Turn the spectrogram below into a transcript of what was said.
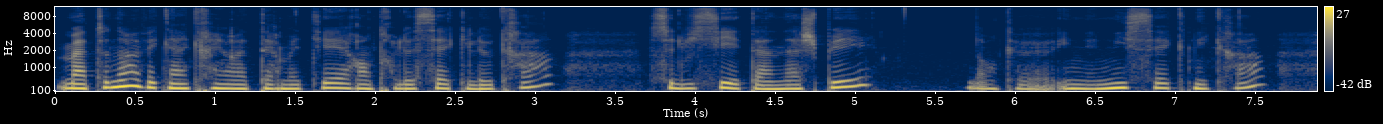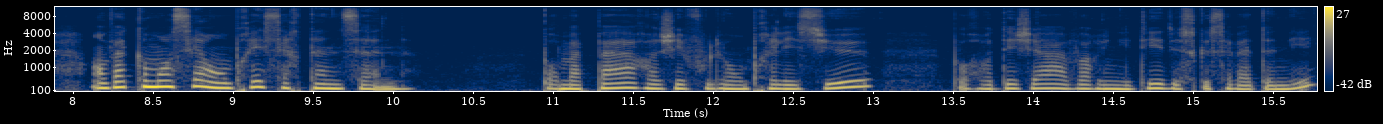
Maintenant, avec un crayon intermédiaire entre le sec et le gras, celui-ci est un HB, donc euh, il n'est ni sec ni gras, on va commencer à ombrer certaines zones. Pour ma part, j'ai voulu ombrer les yeux pour déjà avoir une idée de ce que ça va donner.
